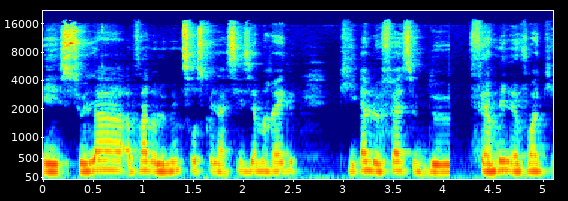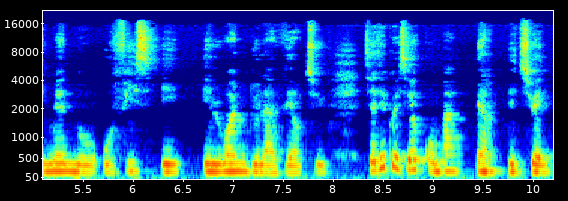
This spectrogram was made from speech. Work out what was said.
Et cela va dans le même sens que la sixième règle, qui est le fait de fermer les voies qui mènent au, vice et éloignent de la vertu. C'est-à-dire que c'est un combat perpétuel.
